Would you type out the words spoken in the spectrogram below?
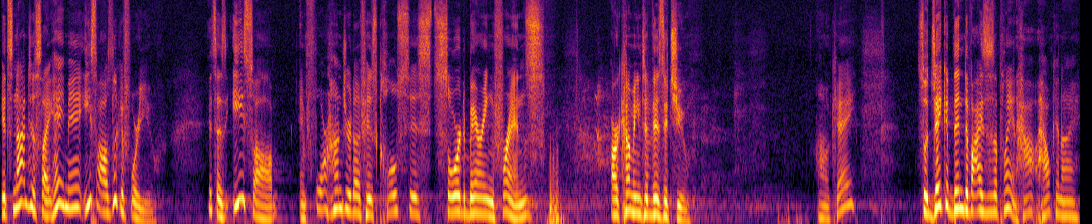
it's not just like, hey man, Esau is looking for you. It says Esau and 400 of his closest sword bearing friends are coming to visit you. Okay? So Jacob then devises a plan. How, how can I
